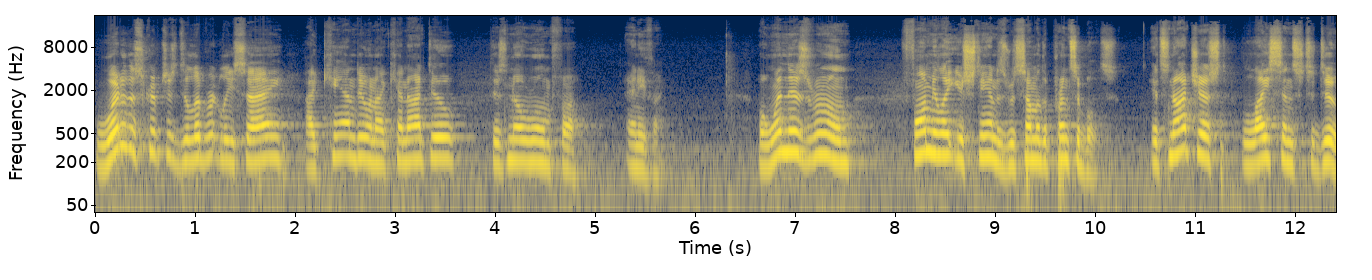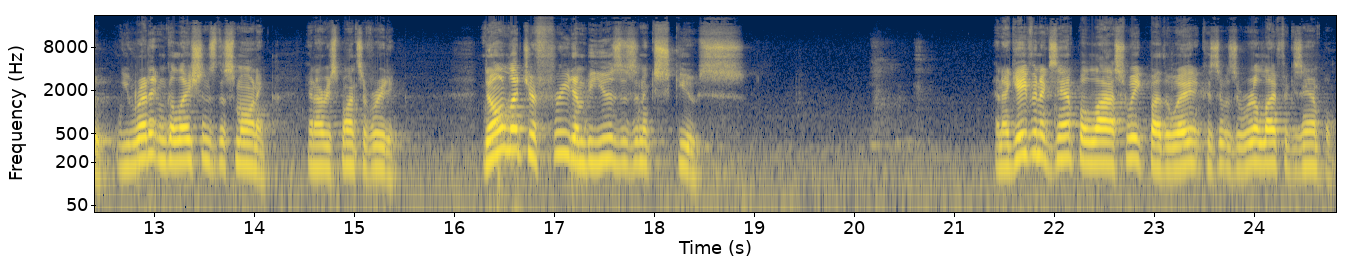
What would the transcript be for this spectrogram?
what do the scriptures deliberately say I can do and I cannot do? There's no room for anything. But when there's room, formulate your standards with some of the principles. It's not just license to do. We read it in Galatians this morning in our responsive reading. Don't let your freedom be used as an excuse. And I gave an example last week, by the way, because it was a real life example,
